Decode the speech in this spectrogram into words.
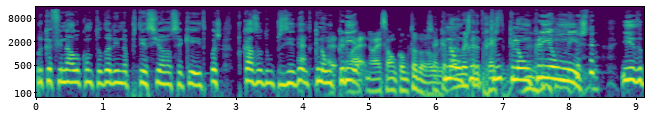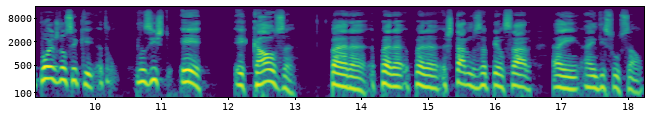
porque afinal o computador ainda pertencia a não sei o quê, e depois por causa do presidente que não Não queria é, não é só um computador. É que não, o que, que- não cria um ministro e depois não sei o quê. Então, mas isto é, é causa para, para, para estarmos a pensar em, em dissolução.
